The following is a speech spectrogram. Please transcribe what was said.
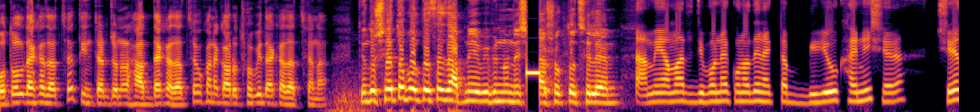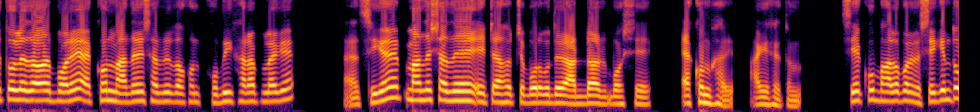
বোতল দেখা যাচ্ছে তিন চার জনের হাত দেখা যাচ্ছে ওখানে কারও ছবি দেখা যাচ্ছে না। কিন্তু সে তো বলতেছে যে আপনি বিভিন্ন নেশায় আসক্ত ছিলেন। আমি আমার জীবনে কোনোদিন একটা বিড়িও খাইনি সে সে চলে যাওয়ার পরে এখন মাদের সাথে তখন খুবই খারাপ লাগে। সিগারেট মাদের সাথে এটা হচ্ছে বড় বড়দের আড্ডার বসে এখন খাই আগে খেতাম সে খুব ভালো করে সে কিন্তু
